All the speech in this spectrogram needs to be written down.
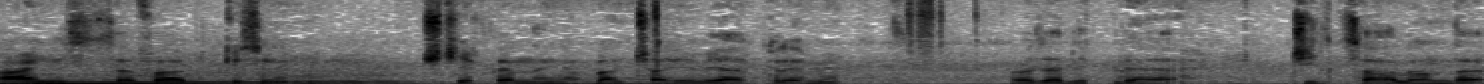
aynı sefa bitkisinin çiçeklerinden yapılan çayı veya kremi özellikle cilt sağlığında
